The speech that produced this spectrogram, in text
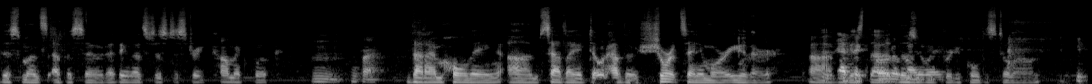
this month's episode. I think that's just a straight comic book mm, okay. that I'm holding. Um, sadly, I don't have those shorts anymore either uh, because that, photo, those would way. be pretty cool to still own.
